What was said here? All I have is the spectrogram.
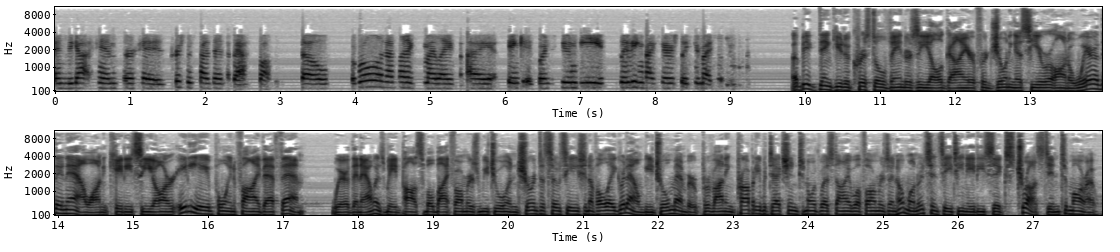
and we got him for his Christmas present a basketball. So the role of athletics in my life, I think, is going to soon be living vicariously through my children. A big thank you to Crystal Vanderzee Allgaier for joining us here on Where Are They Now on KDCR 88.5 FM. Where the Now is made possible by Farmers Mutual Insurance Association of Hull Grinnell Mutual member, providing property protection to Northwest Iowa farmers and homeowners since 1886. Trust in tomorrow.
